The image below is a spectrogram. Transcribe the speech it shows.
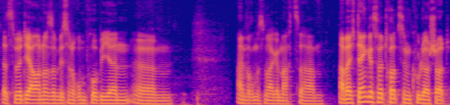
das wird ja auch noch so ein bisschen rumprobieren, ähm, einfach um es mal gemacht zu haben. Aber ich denke, es wird trotzdem ein cooler Shot.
